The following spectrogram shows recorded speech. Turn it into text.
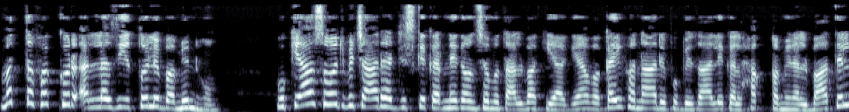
مت تفکر اللہ طلب امن ہوں وہ کیا سوچ بچار ہے جس کے کرنے کا ان سے مطالبہ کیا گیا؟ وہ کئی فنا رف بزالک الحق من الباطل؟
